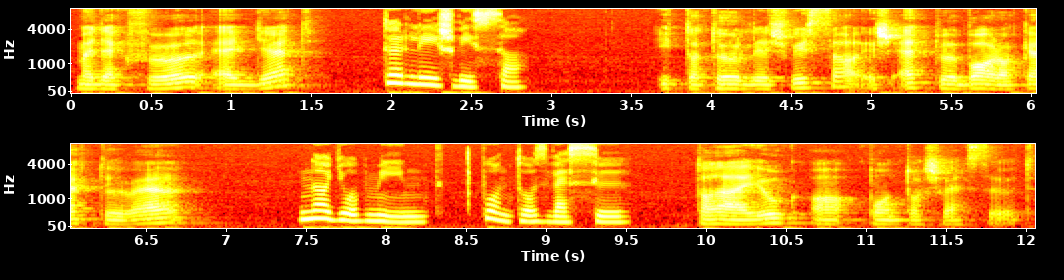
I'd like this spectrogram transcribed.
megyek föl egyet, Törlés vissza. itt a törlés vissza, és ettől balra kettővel Nagyobb mint. Pontozvesző. Találjuk a pontos veszőt.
